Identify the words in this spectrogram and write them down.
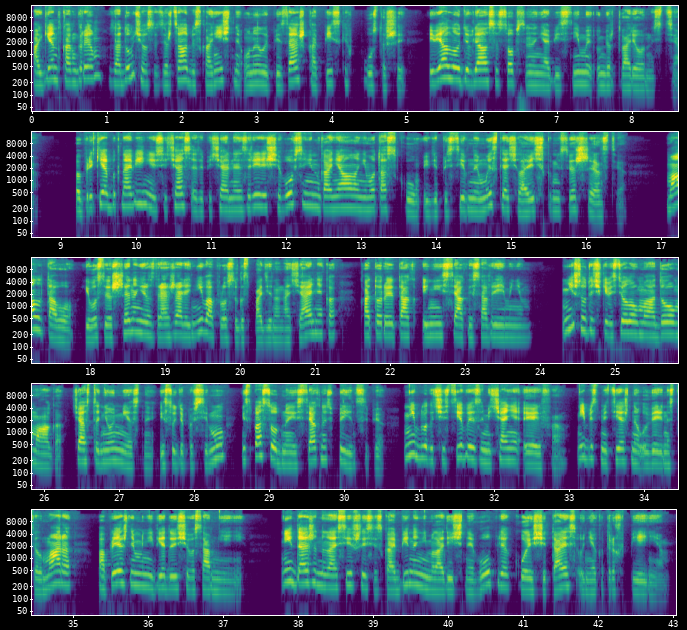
Агент Конгрэм задумчиво созерцал бесконечный унылый пейзаж копийских пустошей и вяло удивлялся собственной необъяснимой умиротворенности. Вопреки обыкновению, сейчас это печальное зрелище вовсе не нагоняло на него тоску и депрессивные мысли о человеческом несовершенстве. Мало того, его совершенно не раздражали ни вопросы господина начальника, которые так и не иссякли со временем, ни шуточки веселого молодого мага, часто неуместные и, судя по всему, не способные иссякнуть в принципе, ни благочестивые замечания эльфа, ни безмятежная уверенность Элмара, по-прежнему не ведающего сомнений, ни даже наносившиеся из кабины немелодичные вопли, кои считались у некоторых пением.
